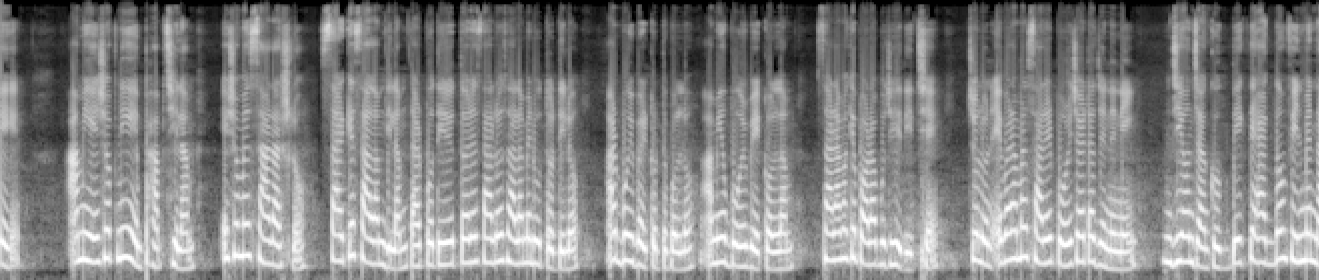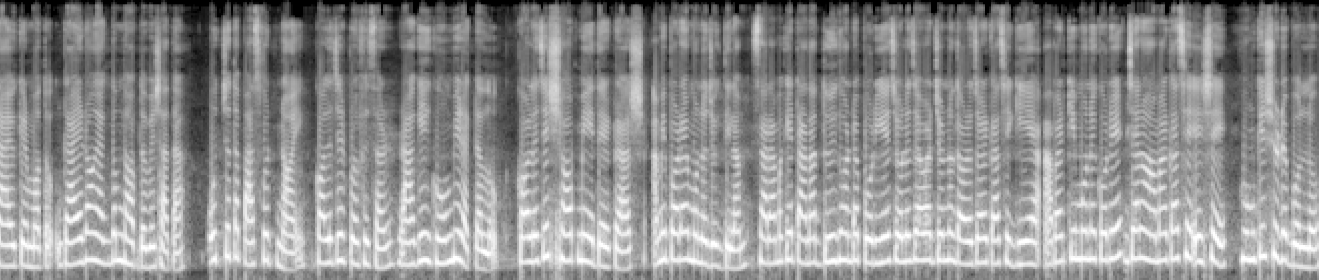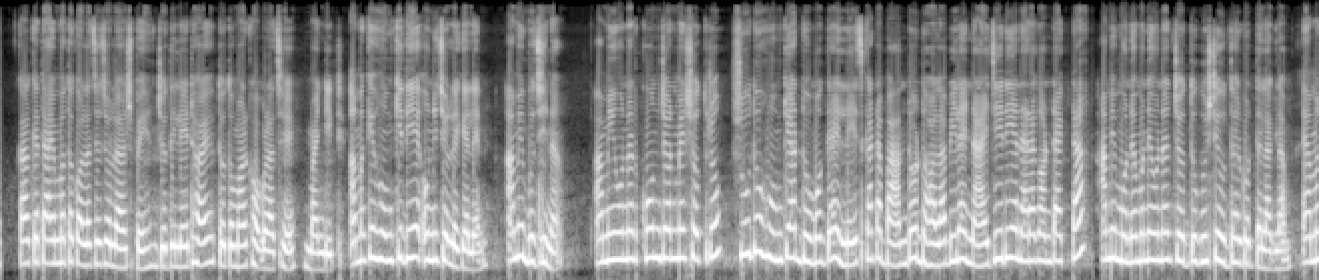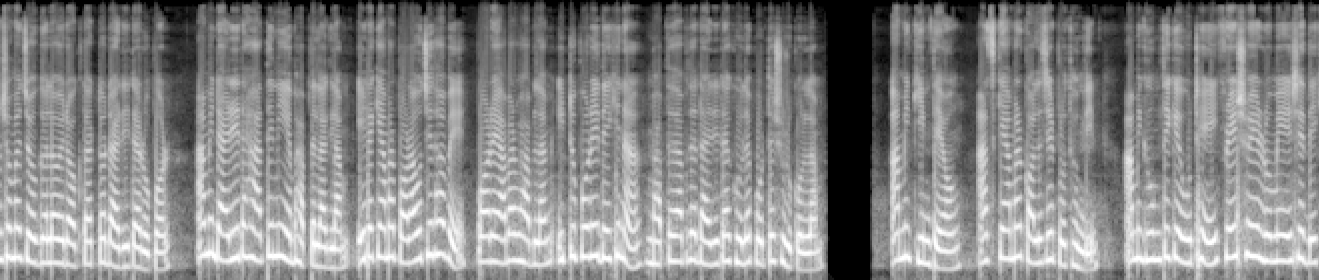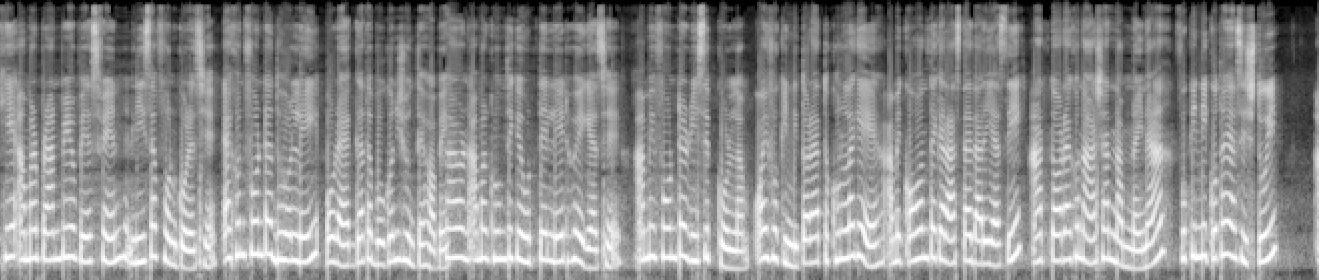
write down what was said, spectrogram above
আমি এসব নিয়ে ভাবছিলাম। এই সময় স্যার আসলো। স্যারকে সালাম দিলাম। তার প্রতি উত্তরে স্যারও সালামের উত্তর দিল। আর বই বের করতে বলল। আমিও বই বের করলাম। স্যার আমাকে পড়া বুঝিয়ে দিচ্ছে। চলুন, এবার আমার স্যারের পরিচয়টা জেনে নেই। জিয়ন জাঙ্কুক দেখতে একদম ফিল্মের নায়কের মতো। গায়ের রং একদম ধবধবে সাদা। উচ্চতা ফুট নয়। কলেজের প্রফেসর। রাগে গম্ভীর একটা লোক। কলেজের সব মেয়েদের ক্রাশ। আমি পড়ায় মনোযোগ দিলাম। স্যার আমাকে টানা দুই ঘণ্টা পড়িয়ে চলে যাওয়ার জন্য দরজার কাছে গিয়ে আবার কি মনে করে যেন আমার কাছে এসে হুমকি সুরে বলল কাকে টাইম মতো কলেজে চলে আসবে। যদি লেট হয়, তো তোমার খবর আছে মাইন্ডিট আমাকে হুমকি দিয়ে উনি চলে গেলেন। আমি বুঝি না। আমি ওনার কোন জন্মের শত্রু? শুধু হুমকি আর ধমক দেয় লেজ কাটা বান্দর ঢলা বিলাই নাইজেরিয়া নারাগণটা একটা আমি মনে মনে ওনার চোদ্দ গোষ্ঠী উদ্ধার করতে লাগলাম। এমন সময় চোখ গেল ওই রক্তাক্ত ডায়েরিটার উপর। আমি ডায়েরিটা হাতে নিয়ে ভাবতে লাগলাম, এটা কি আমার পড়া উচিত হবে? পরে আবার ভাবলাম, একটু পরেই দেখি না, ভাবতে ভাবতে ডায়েরিটা খুলে পড়তে শুরু করলাম। আমি কিনতে তেয়ং, আজকে আমার কলেজের প্রথম দিন। আমি ঘুম থেকে উঠে ফ্রেশ হয়ে রুমে এসে দেখি আমার প্রাণপ্রিয় বেস্ট ফ্রেন্ড লিসা ফোন করেছে। এখন ফোনটা ধরলেই ওর এক গাদা বকুনি শুনতে হবে। কারণ আমার ঘুম থেকে উঠতে লেট হয়ে গেছে। আমি ফোনটা রিসিভ করলাম। ওই ফকিন্নি, তোর এতক্ষণ লাগে? আমি কখন থেকে রাস্তায় দাঁড়িয়ে আছি? আর তোর এখন আসার নাম নাই না? ফকিন্নি, কোথায় আছিস তুই?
